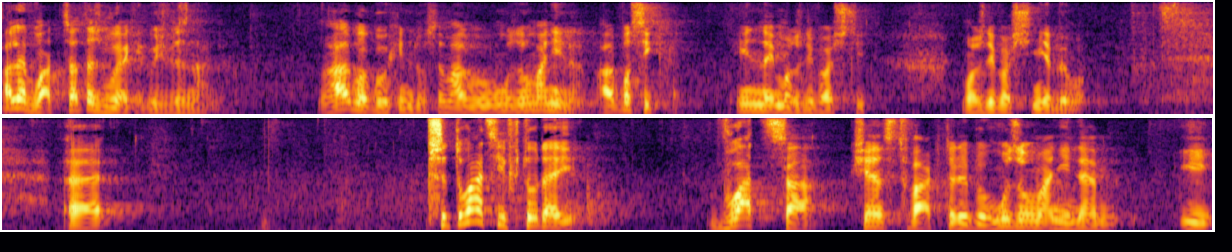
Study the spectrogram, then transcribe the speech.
Ale władca też był jakiegoś wyznania. No, albo był Hindusem, albo był muzułmaninem, albo Sikhem. Innej możliwości, możliwości nie było. E, sytuacji, w której władca księstwa, który był muzułmaninem i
